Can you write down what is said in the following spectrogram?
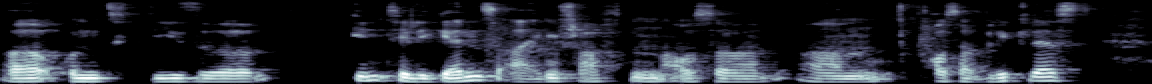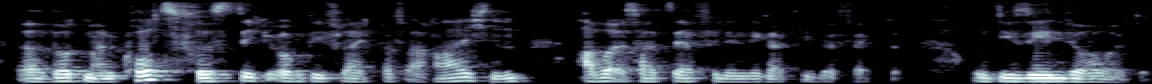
äh, und diese Intelligenzeigenschaften außer, ähm, außer Blick lässt, wird man kurzfristig irgendwie vielleicht was erreichen, aber es hat sehr viele negative Effekte. Und die sehen wir heute.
